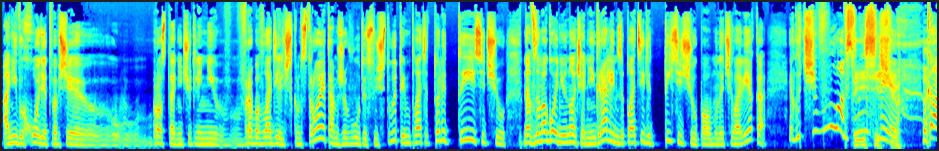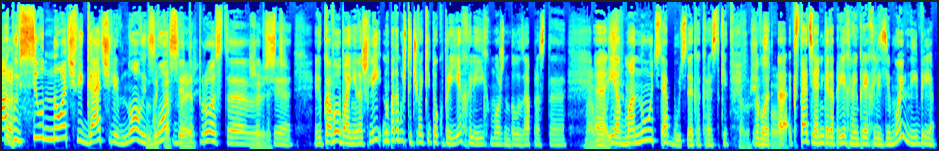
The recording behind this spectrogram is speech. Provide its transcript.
они выходят вообще, э, просто они чуть ли не в рабовладельческом строе там живут и существуют, им платят то ли тысячу, на, в новогоднюю ночь они играли, им заплатили тысячу, по-моему, на человека. Я говорю, чего? В смысле? Тысячу. Как вы всю ночь фигачили в Новый За год? Да это просто Жесть. вообще... И кого бы они нашли? Ну, потому что чуваки только приехали, их можно было запросто э, и обмануть. Обуть, да, как раз-таки. Хорошее Вот. слово. А, Кстати, они когда приехали, они приехали зимой в ноябре,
